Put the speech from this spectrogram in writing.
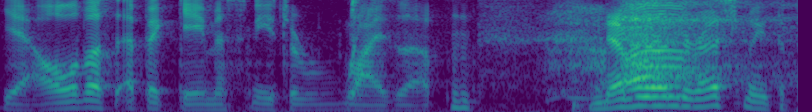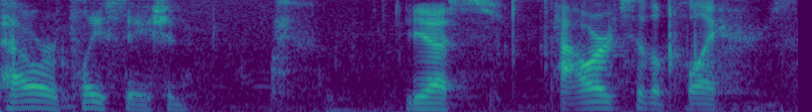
yeah, all of us epic gamists need to rise up. Never underestimate the power of PlayStation. Yes. Power to the players.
